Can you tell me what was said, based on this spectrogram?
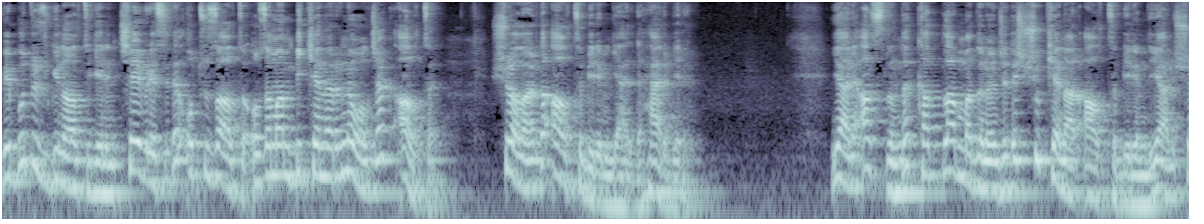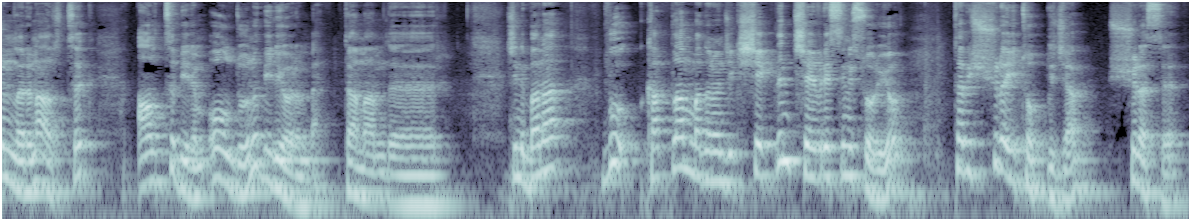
Ve bu düzgün altıgenin çevresi de 36. O zaman bir kenarı ne olacak? 6. Şuralarda 6 birim geldi her biri. Yani aslında katlanmadan önce de şu kenar 6 birimdi. Yani şunların artık 6 birim olduğunu biliyorum ben. Tamamdır. Şimdi bana bu katlanmadan önceki şeklin çevresini soruyor. Tabi şurayı toplayacağım. Şurası.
